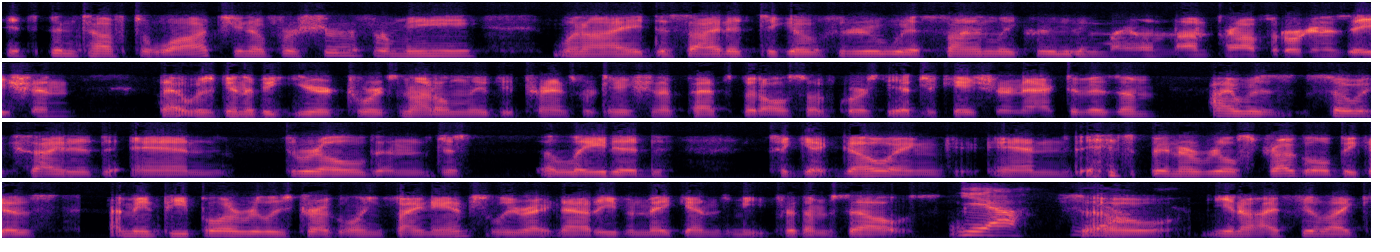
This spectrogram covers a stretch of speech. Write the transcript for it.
it's been tough to watch. You know, for sure for me, when I decided to go through with finally creating my own nonprofit organization that was going to be geared towards not only the transportation of pets, but also, of course, the education and activism, I was so excited and thrilled and just elated to get going. And it's been a real struggle because, I mean, people are really struggling financially right now to even make ends meet for themselves. Yeah. So, you know, I feel like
